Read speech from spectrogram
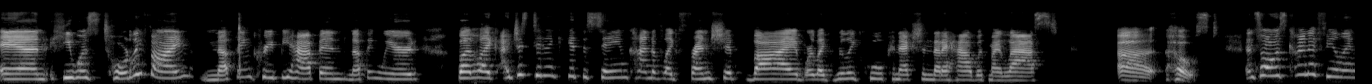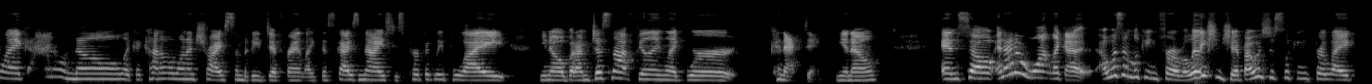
and he was totally fine. Nothing creepy happened nothing weird. But like i just didn't get the same kind of like friendship vibe or like really cool connection that i had with my last uh host. And so i was kind of feeling like i don't know like i kind of want to try somebody different. Like this guy's nice he's perfectly polite you know but i'm just not feeling like we're connecting you know? And so and i don't want like a i wasn't looking for a relationship. I was just looking for like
